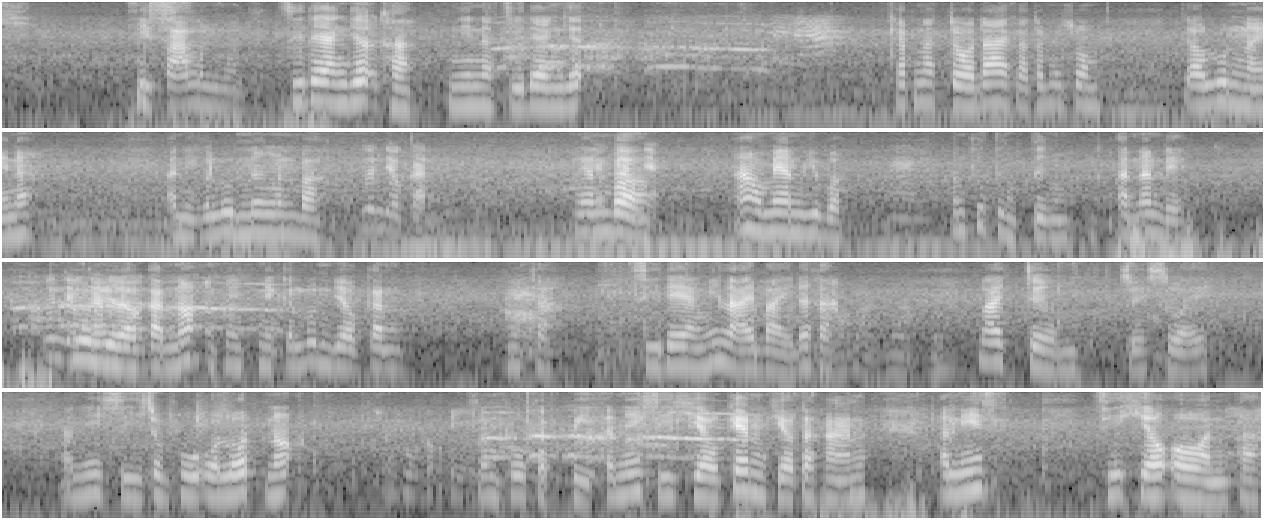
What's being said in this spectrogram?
สีฟ้าหมุนหมุนสีแดงเยอะค่ะ นี่นะสีแดงเยอะ แคปหน้าจอได้ค่ะท่านผู้ชม จะเอารุ่นไหนนะ อันนี้ก็รุ่นหนึงมันบ่ๆรุ่นเดียวกันแม่นบ่ เดียวกันเนี่ย อ้าวแม่นอยู่บ่อืมมันคือตึงๆ อันนั้นเด้รุ่นเดียวรุ่นกันเดียวหมดกันเนาะนี่นี่ก็รุ่นเดียวกันนี่ค่ะ สีแดงมีหลายใบเด้อค่ะลายเจิมสวยๆ อันนี้สีชมพูโอรสเนาะชมพูกะปิชมพูกะปิอันนี้สีเขียวเข้มเขียวทหาร อันนี้สีเขียวอ่อนค่ะ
